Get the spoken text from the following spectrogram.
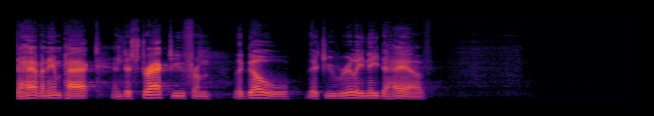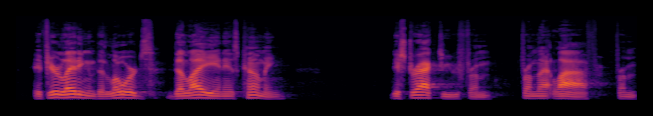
to have an impact and distract you from the goal that you really need to have, if you're letting the Lord's delay in His coming distract you from from that life, from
